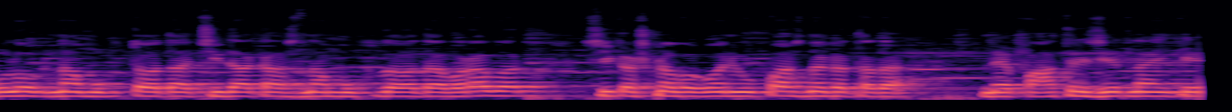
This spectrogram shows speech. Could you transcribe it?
ગોલોકના મુક્ત હતા ચિદાકાશના મુક્ત હતા, બરાબર શ્રી કૃષ્ણ ભગવાનની ઉપાસના કરતા હતા. ને પાંત્રીસ જેટલા કે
